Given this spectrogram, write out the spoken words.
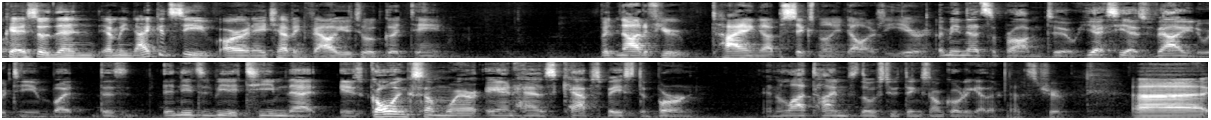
okay, so then I mean I could see RNH having value to a good team, but not if you're tying up six million dollars a year. I mean, that's the problem too. Yes, he has value to a team, but does, it needs to be a team that is going somewhere and has cap space to burn. And a lot of times, those two things don't go together. That's true. Uh,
